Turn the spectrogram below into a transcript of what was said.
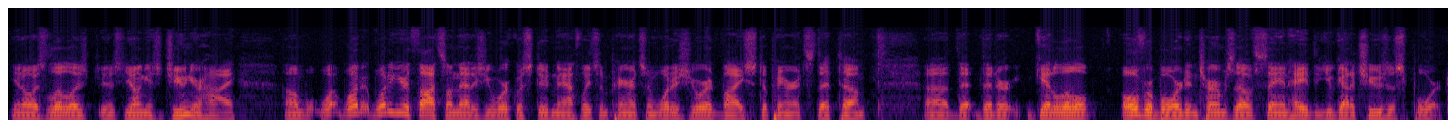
You know, as little as as young as junior high. Um, what what what are your thoughts on that as you work with student athletes and parents, and what is your advice to parents that um, uh, that that are get a little overboard in terms of saying, "Hey, you got to choose a sport."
